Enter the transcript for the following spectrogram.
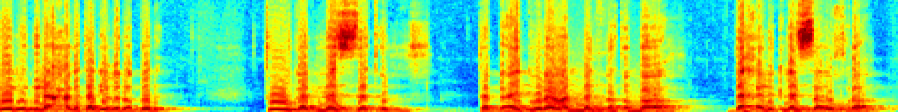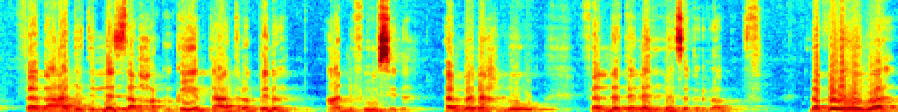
ليه؟ لأنه لقى حاجة تانية غير ربنا. توجد لذة تبعدنا عن لذة الله. دخلت لذة أخرى فابعدت اللذة الحقيقية بتاعت ربنا عن نفوسنا. أما نحن فلنتلذذ بالرب. ربنا هو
